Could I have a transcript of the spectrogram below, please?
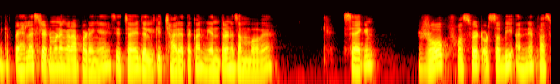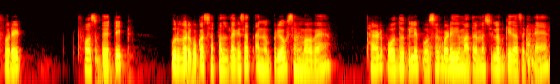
देखिए, पहला स्टेटमेंट अगर आप पढ़ेंगे, सिंचाई जल की क्षार्यता का नियंत्रण संभव है। सेकंड रोक फॉस्फेट और सभी अन्य फास्फोरेट फॉस्फेटिक उर्वरकों का सफलता के साथ अनुप्रयोग संभव है। थर्ड पौधों के लिए पोषक बड़ी हुई मात्रा में सुलभ किए जा सकते हैं।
